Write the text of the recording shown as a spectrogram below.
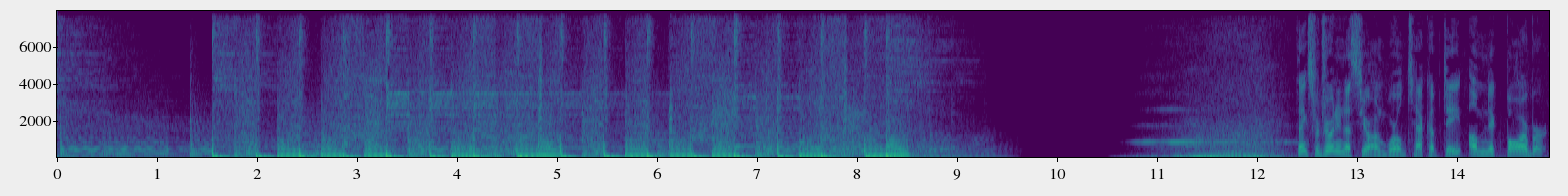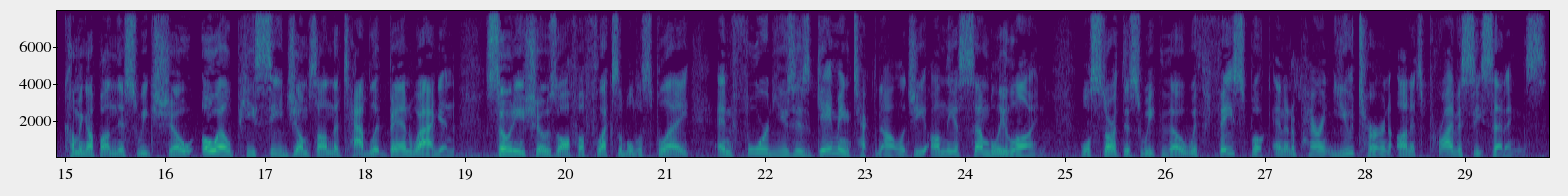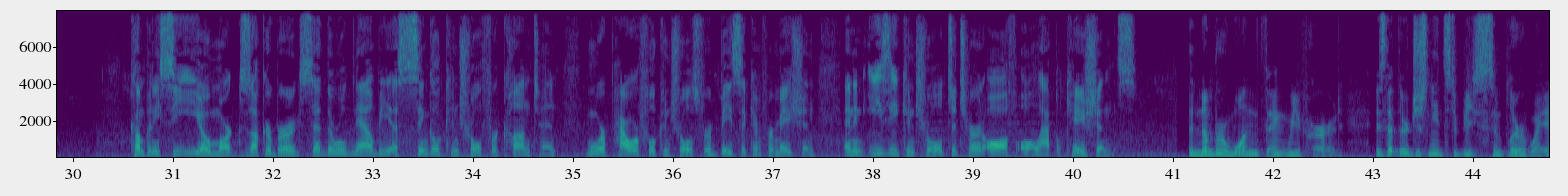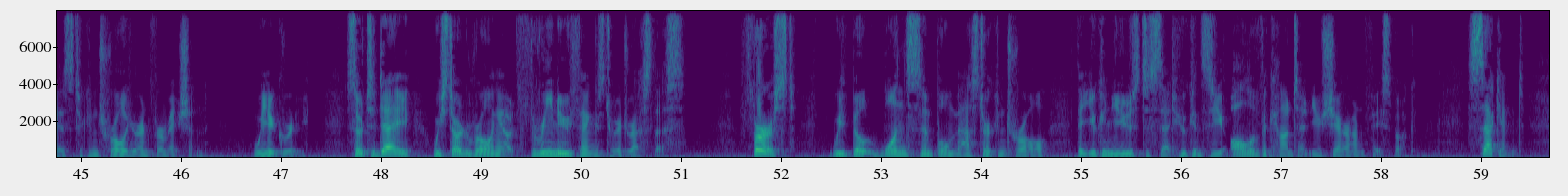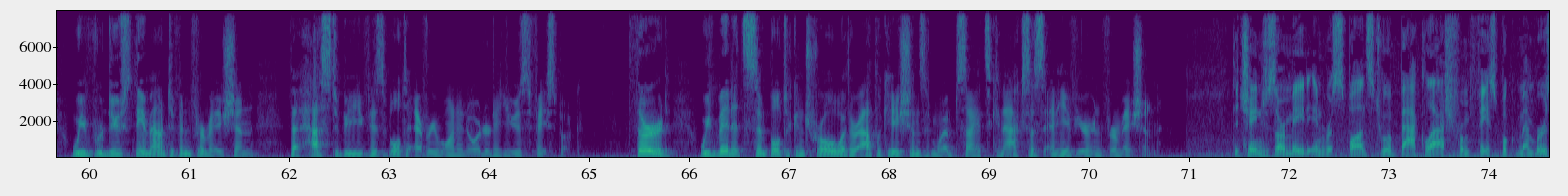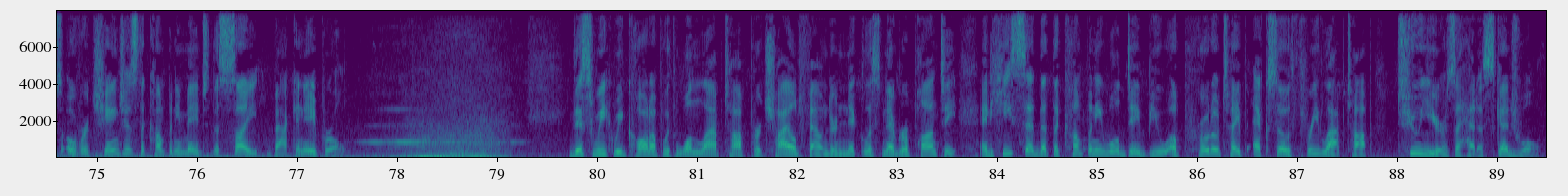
Thanks for joining us here on World Tech Update. I'm Nick Barber. Coming up on this week's show, OLPC jumps on the tablet bandwagon, Sony shows off a flexible display, and Ford uses gaming technology on the assembly line. We'll start this week, though, with Facebook and an apparent U turn on its privacy settings. Company CEO Mark Zuckerberg said there will now be a single control for content, more powerful controls for basic information, and an easy control to turn off all applications. The number one thing we've heard is that there just needs to be simpler ways to control your information. We agree. So today, we started rolling out three new things to address this. First, we've built one simple master control that you can use to set who can see all of the content you share on Facebook. Second, we've reduced the amount of information that has to be visible to everyone in order to use Facebook. Third, we've made it simple to control whether applications and websites can access any of your information. The changes are made in response to a backlash from Facebook members over changes the company made to the site back in April. This week, we caught up with one laptop per child founder, Nicholas Negroponte, and he said that the company will debut a prototype XO3 laptop two years ahead of schedule.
